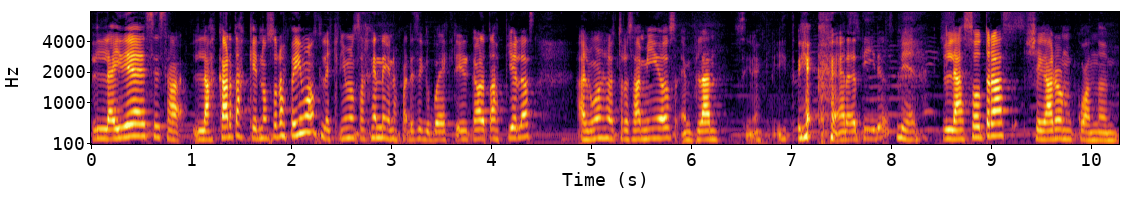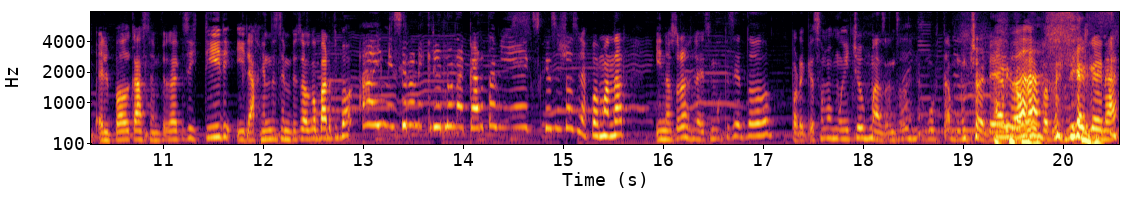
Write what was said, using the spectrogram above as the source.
La idea es esa. Las cartas que nosotros pedimos, le escribimos a gente que nos parece que puede escribir cartas piolas. Algunos de nuestros amigos, en plan, sin escribir, voy a cagar a tiros. Bien. Las otras llegaron cuando el podcast empezó a existir y la gente se empezó a comprar, tipo, ay, me hicieron escribirle una carta a mi ex, qué sé yo, se las puedo mandar. Y nosotros le decimos que sí a todo porque somos muy chusmas, entonces nos gusta mucho leer correspondencia ajena.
